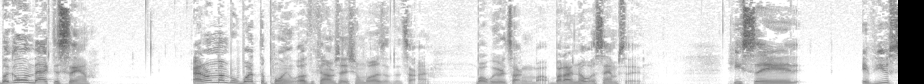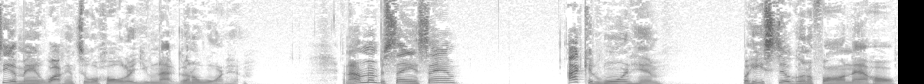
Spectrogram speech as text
But going back to Sam, I don't remember what the point of the conversation was at the time, what we were talking about, but I know what Sam said. He said, "If you see a man walk into a hole, are you not going to warn him?" And I remember saying, "Sam, I could warn him." But he's still going to fall in that hole.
